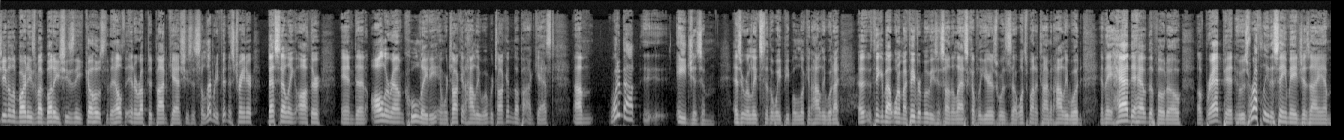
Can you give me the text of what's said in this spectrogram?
Gina Lombardi is my buddy. She's the co-host of the Health Interrupted podcast. She's a celebrity fitness trainer, best-selling author, and an all-around cool lady. And we're talking Hollywood. We're talking the podcast. Um, what about uh, ageism as it relates to the way people look in Hollywood? I uh, think about one of my favorite movies I saw in the last couple of years was uh, Once Upon a Time in Hollywood, and they had to have the photo of Brad Pitt, who is roughly the same age as I am,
